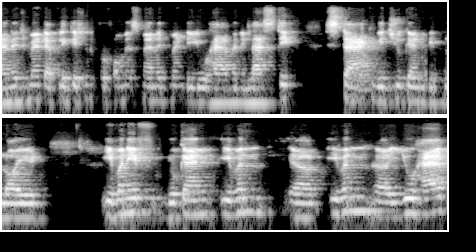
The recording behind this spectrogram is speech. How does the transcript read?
management, application performance management. You have an Elastic stack which you can deploy it. Even if you can, even uh, even uh, you have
